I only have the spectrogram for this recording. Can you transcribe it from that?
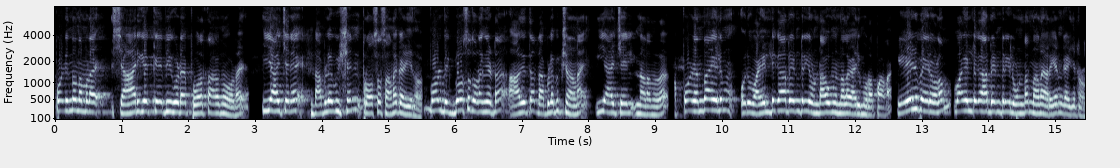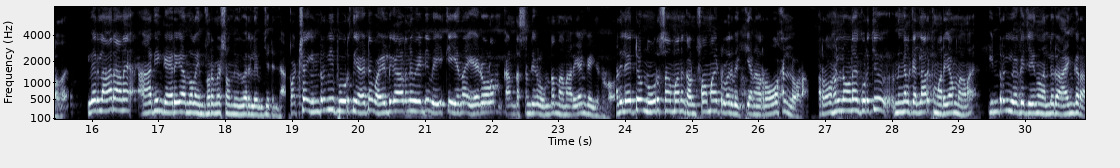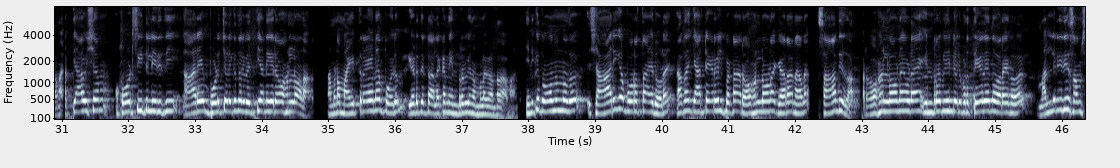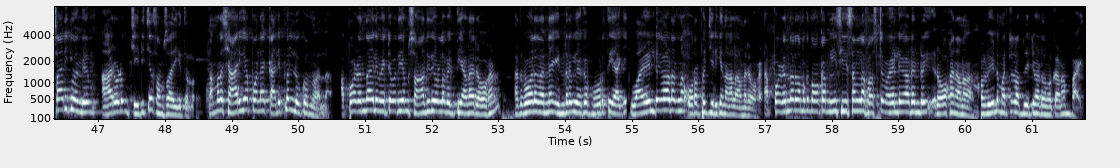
അപ്പോഴിന്ന് നമ്മുടെ Sarika K B കൂടെ പുറത്താകുന്നതോടെ ഈ ആഴ്ചയിലെ ഡബിൾ വിഷൻ പ്രോസസ് ആണ് കഴിയുന്നത്. ഇപ്പോൾ ബിഗ് ബോസ് തുടങ്ങിയിട്ട് ആദ്യത്തെ ഡബിൾ ആണ് ഈ ആഴ്ചയിൽ നടന്നത്. അപ്പോഴെന്തായാലും ഒരു വൈൽഡ് കാർഡ് എൻട്രി ഉണ്ടാവും എന്നുള്ള കാര്യം ഉറപ്പാണ്. ഏഴ് പേരോളം വൈൽഡ് കാർഡ് എൻട്രിയിൽ ഉണ്ടെന്നാണ് അറിയാൻ കഴിഞ്ഞിട്ടുള്ളത്. ഇവരിൽ ആരാണ് ആദ്യം കയറുക എന്നുള്ള ഇൻഫർമേഷൻ ഒന്നും ഇതുവരെ ലഭിച്ചിട്ടില്ല. പക്ഷേ ഇന്റർവ്യൂ പൂർത്തിയായിട്ട് വൈൽഡ് കാർഡിന് വേണ്ടി വെയിറ്റ് ചെയ്യുന്ന ഏഴോളം കണ്ടസ്റ്റന്റുകൾ ഉണ്ടെന്നാണ് അറിയാൻ കഴിഞ്ഞിട്ടുള്ളത്. അതിലേറ്റവും നൂറ് ശതമാനം കൺഫേം ആയിട്ടുള്ള ഒരു വ്യക്തിയാണ് റോഹൻ ലോണ. റോഹൻ ലോണെ കുറിച്ച് നിങ്ങൾക്ക് എല്ലാവർക്കും അറിയാവുന്നതാണ്. ഇന്റർവ്യൂ ഒക്കെ ചെയ്യുന്ന നല്ലൊരു ആങ്കറാണ് അത്യാവശ്യം ഹോട്ട് സീറ്റിൽ ഇരുത്തി ആരെയും പൊളിച്ചെടുക്കുന്ന ഒരു വ്യക്തിയാണ് ഈ റോഹൻ ലോണ. നമ്മുടെ മൈത്രേനെ പോലും എടുത്തിട്ട് അലക്കുന്ന ഇന്റർവ്യൂ നമ്മൾ കണ്ടതാണ്. എനിക്ക് തോന്നുന്നത് ശാരിക പുറത്തായതോടെ അതേ കാറ്റഗറിയിൽപ്പെട്ട റോഹൻ ലോണ കയറാനാണ് സാധ്യത. റോഹൻ ലോണയുടെ ഇന്റർവ്യൂവിന്റെ ഒരു പ്രത്യേകത എന്ന് പറയുന്നത് നല്ല രീതിയിൽ സംസാരിക്കുമെങ്കിലും ആരോടും ചിരിച്ച സംസാരിക്കത്തുള്ളൂ. നമ്മുടെ ശാരിക പോലെ കലിപ്പൻ ലുക്കൊന്നുമല്ല അപ്പോഴെന്തായാലും ഏറ്റവും അധികം സാധ്യതയുള്ള വ്യക്തിയാണ് രോഹൻ. അതുപോലെ തന്നെ ഇന്റർവ്യൂ ഒക്കെ പൂർത്തിയാക്കി വൈൽഡ് കാർഡ് എന്ന് ഉറപ്പിച്ചിരിക്കുന്ന ആളാണ് രോഹൻ. അപ്പോഴെന്തായാലും നമുക്ക് നോക്കാം ഈ സീസണിലെ ഫസ്റ്റ് വൈൽഡ് കാർഡ് എൻട്രി രോഹനാണ്. വീണ്ടും മറ്റൊരു അപ്ഡേറ്റുമായിട്ട് നമുക്ക് കാണാം. ബൈ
